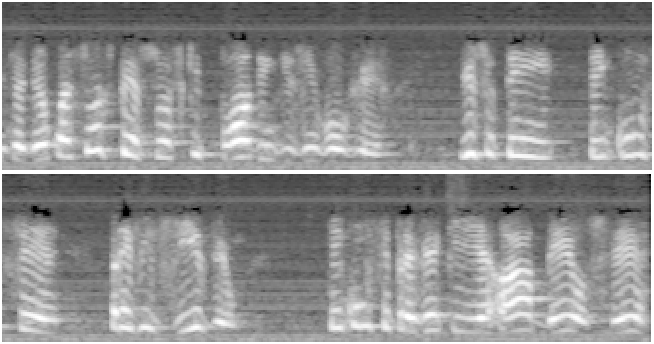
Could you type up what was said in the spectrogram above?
entendeu? Quais são as pessoas que podem desenvolver? Isso tem, tem como ser previsível, tem como se prever que A, B ou C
